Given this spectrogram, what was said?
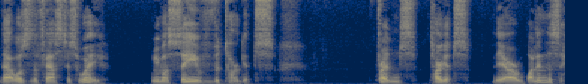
that was the fastest way. We must save the targets. Friends, targets, they are one and the same.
